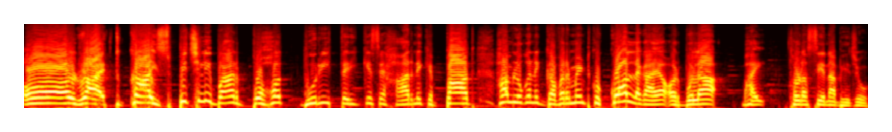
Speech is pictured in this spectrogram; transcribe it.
alright guys पिछली बार बहुत बुरी तरीके से हारने के बाद हम लोगों ने गवर्नमेंट को कॉल लगाया और बोला, भाई थोड़ा सेना भेजो।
